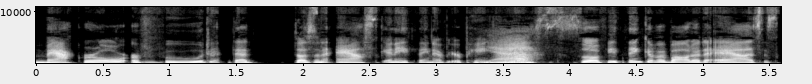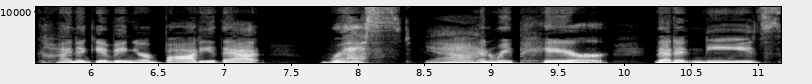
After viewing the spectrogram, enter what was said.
macro or mm. food that doesn't ask anything of your pancreas. Yes. So if you think of about it as it's kind of giving your body that rest yeah. and repair that it needs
